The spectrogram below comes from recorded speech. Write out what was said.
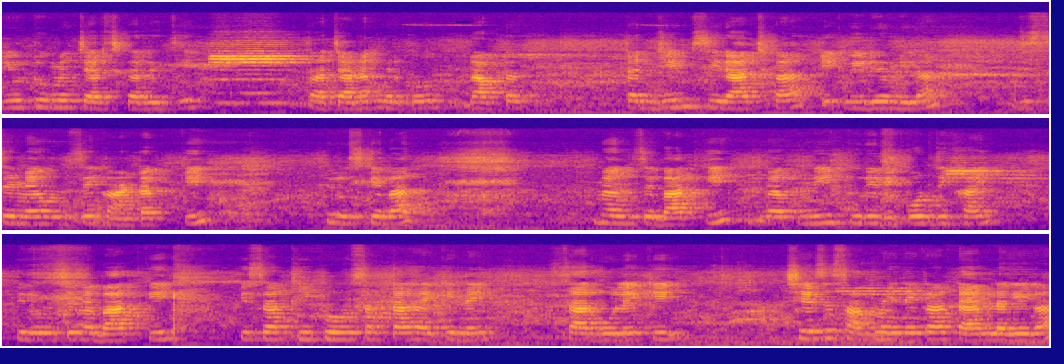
यूट्यूब में सर्च कर रही थी तो अचानक मेरे को डॉक्टर तंजीम सिराज का एक वीडियो मिला जिससे मैं उनसे कांटेक्ट की फिर उसके बाद मैं उनसे बात की मैं अपनी पूरी रिपोर्ट दिखाई फिर उनसे मैं बात की कि सर ठीक हो सकता है कि नहीं सर बोले कि छः से सात महीने का टाइम लगेगा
